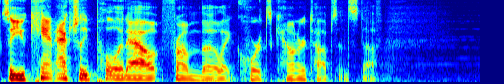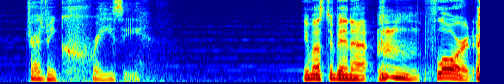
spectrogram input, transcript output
So you can't actually pull it out from the like quartz countertops and stuff. Drives me crazy. You must have been uh, floored.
